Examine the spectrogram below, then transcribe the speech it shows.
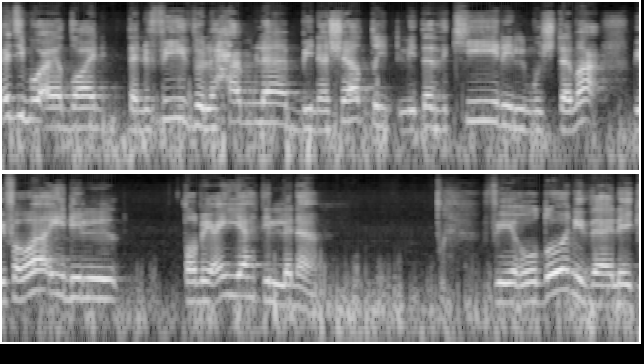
يجب أيضا تنفيذ الحملة بنشاط لتذكير المجتمع بفوائد الطبيعية لنا. في غضون ذلك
